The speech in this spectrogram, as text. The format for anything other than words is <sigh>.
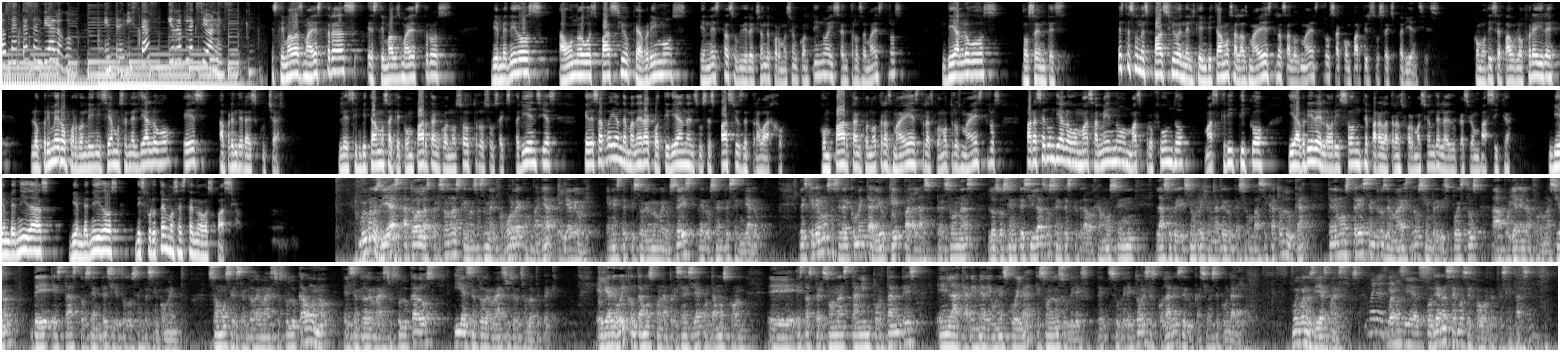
Docentes en Diálogo, entrevistas y reflexiones. Estimadas maestras, estimados maestros, bienvenidos a un nuevo espacio que abrimos en esta subdirección de formación continua y centros de maestros, Diálogos Docentes. Este es un espacio en el que invitamos a las maestras, a los maestros a compartir sus experiencias. Como dice Paulo Freire, lo primero por donde iniciamos en el diálogo es aprender a escuchar. Les invitamos a que compartan con nosotros sus experiencias que desarrollan de manera cotidiana en sus espacios de trabajo. Compartan con otras maestras, con otros maestros, para hacer un diálogo más ameno, más profundo, más crítico y abrir el horizonte para la transformación de la educación básica. Bienvenidas, bienvenidos, disfrutemos este nuevo espacio. Muy buenos días a todas las personas que nos hacen el favor de acompañar el día de hoy, en este episodio número 6 de Docentes en Diálogo. Les queremos hacer el comentario que para las personas, los docentes y las docentes que trabajamos en la Subdirección Regional de Educación Básica Toluca, tenemos tres centros de maestros siempre dispuestos a apoyar en la formación de estas docentes y estos docentes en comento. Somos el Centro de Maestros Toluca 1, el Centro de Maestros Toluca 2 y el Centro de Maestros del Solotepec. El día de hoy contamos con la presencia, contamos con eh, estas personas tan importantes en la academia de una escuela, que son los subdirectores escolares de educación secundaria. Muy buenos días, maestros. Buenos días. Buenos días. ¿Podrían hacernos el favor de presentarse?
